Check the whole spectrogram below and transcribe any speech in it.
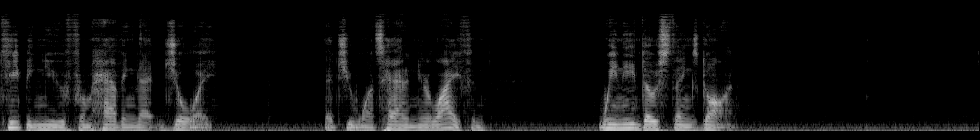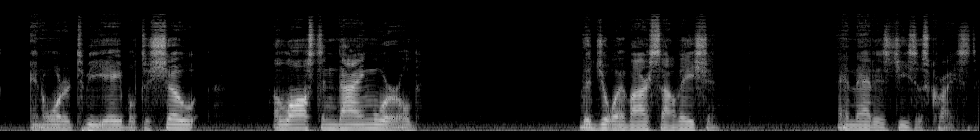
keeping you from having that joy that you once had in your life. And we need those things gone in order to be able to show a lost and dying world the joy of our salvation, and that is Jesus Christ.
